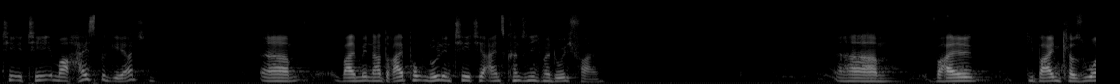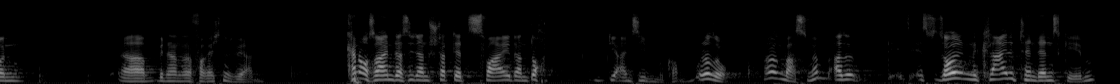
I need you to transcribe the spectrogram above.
TET immer heiß begehrt, äh, weil mit einer 3.0 in TT1 können Sie nicht mehr durchfallen. Ähm, weil die beiden Klausuren äh, miteinander verrechnet werden. Kann auch sein, dass Sie dann statt der 2 dann doch die 1,7 bekommen oder so. Irgendwas. Ne? Also es soll eine kleine Tendenz geben.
